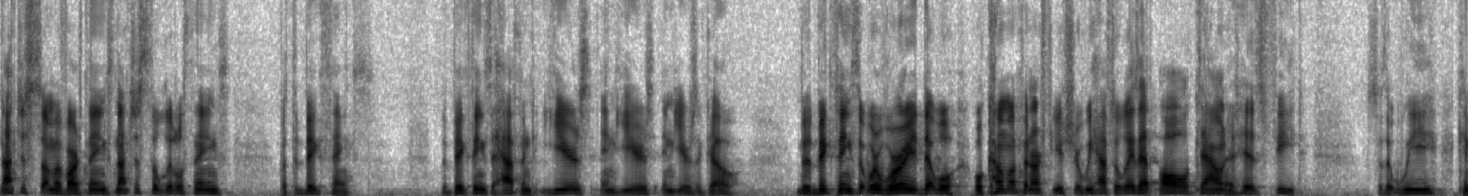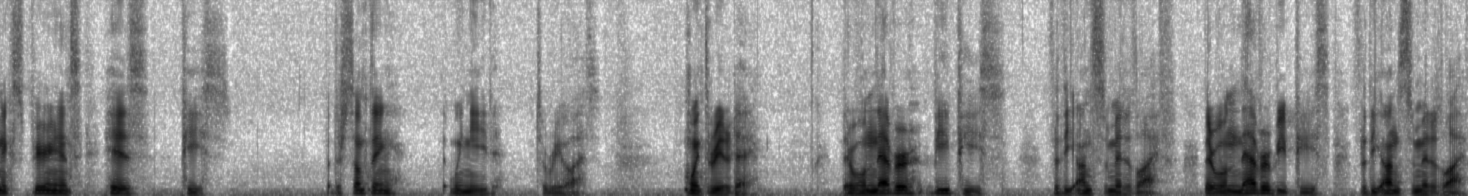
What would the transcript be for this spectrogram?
not just some of our things, not just the little things, but the big things. The big things that happened years and years and years ago. the big things that we're worried that will, will come up in our future, we have to lay that all down at His feet so that we can experience His peace. But there's something that we need to realize. Point three today there will never be peace for the unsubmitted life. There will never be peace for the unsubmitted life.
